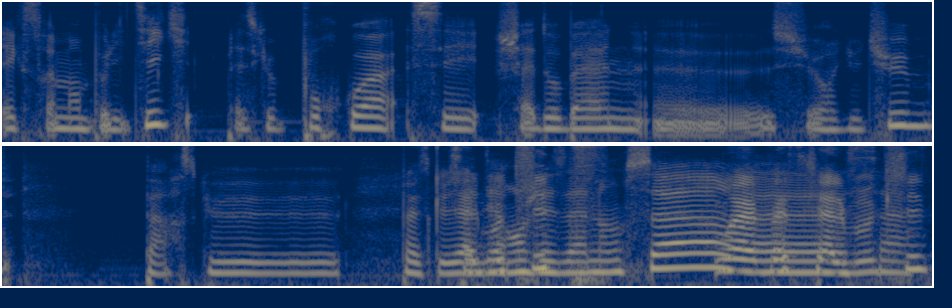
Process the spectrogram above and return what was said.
extrêmement politique. Parce que pourquoi c'est Shadowban euh, sur YouTube? Parce que parce qu'il y a le dérange les annonceurs. Ouais, parce qu'il y a le euh, mot ça- clit.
